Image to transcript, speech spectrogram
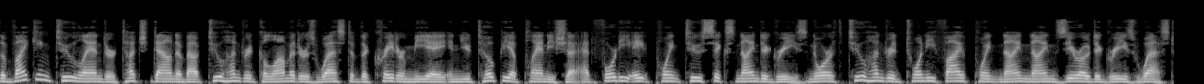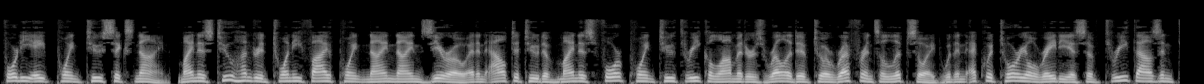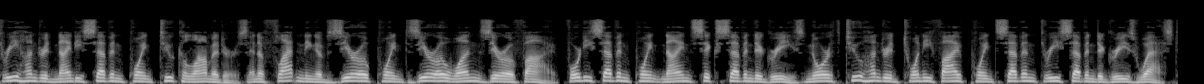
The Viking 2 lander touched down about 200 km west of the crater Mie in Utopia Planitia at 48.269 degrees north 225.990 degrees west, 48.269, minus 225.990 at an altitude of minus 4.23 km relative to a reference ellipsoid with an equatorial radius of 3,397.2 km and a flattening of 0.0105 47 47.967 degrees north 225.737 degrees west,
